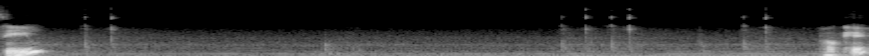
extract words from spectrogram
save. Okay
